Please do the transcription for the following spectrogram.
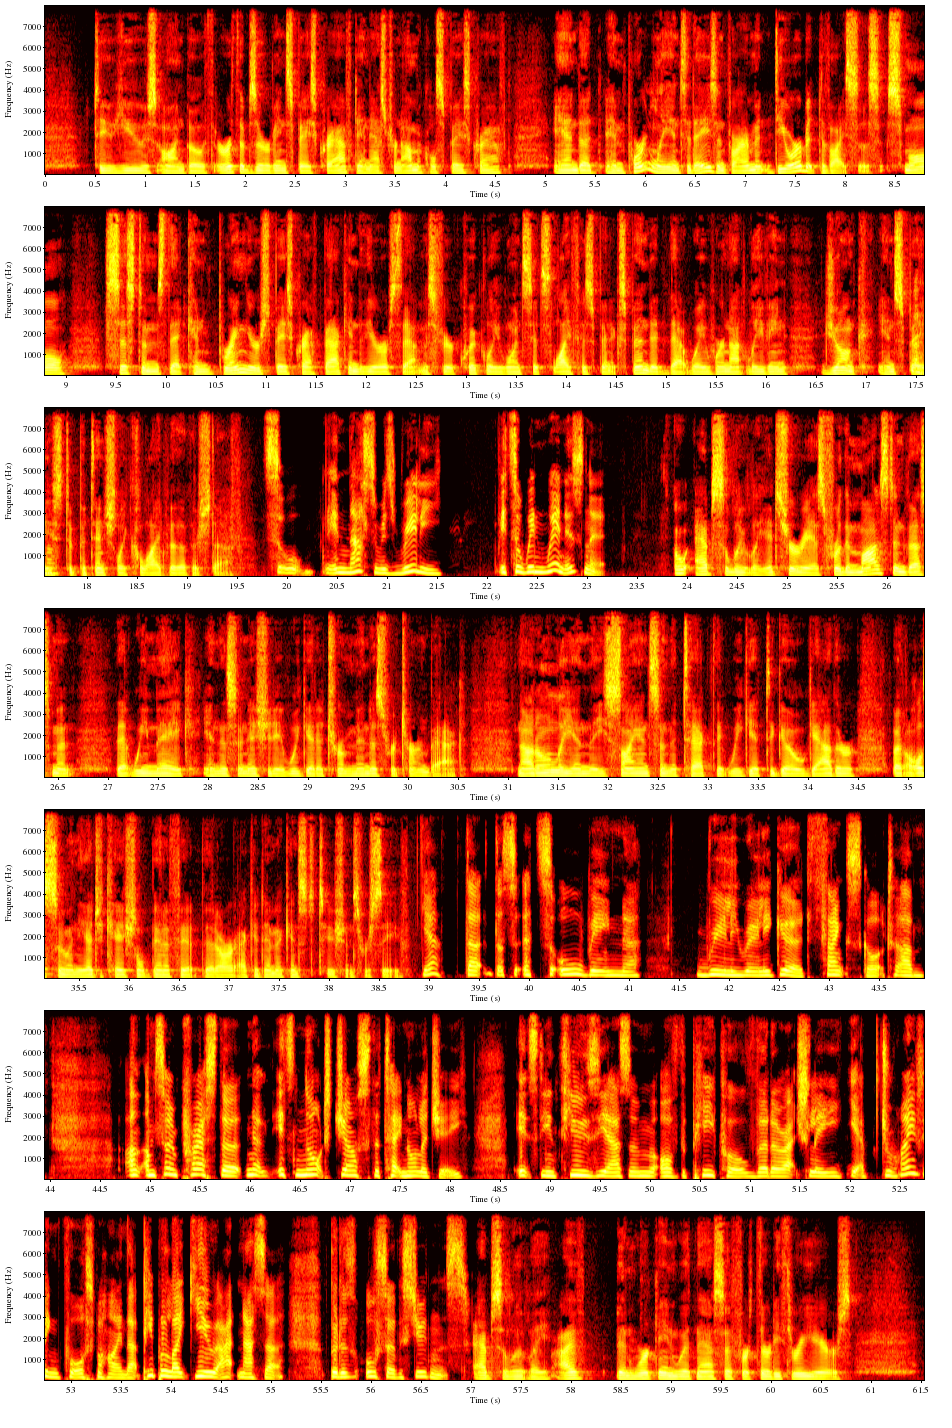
to use on both Earth observing spacecraft and astronomical spacecraft. And uh, importantly, in today's environment, deorbit devices, small systems that can bring your spacecraft back into the Earth's atmosphere quickly once its life has been expended. That way, we're not leaving junk in space uh-huh. to potentially collide with other stuff. So, in NASA is really, it's a win win, isn't it? Oh, absolutely. It sure is. For the modest investment that we make in this initiative, we get a tremendous return back. Not only in the science and the tech that we get to go gather, but also in the educational benefit that our academic institutions receive. Yeah, that, that's it's all been uh, really, really good. Thanks, Scott. Um, I'm so impressed that no, it's not just the technology; it's the enthusiasm of the people that are actually yeah driving force behind that. People like you at NASA, but as also the students. Absolutely, I've been working with NASA for 33 years,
